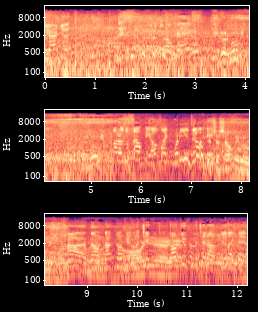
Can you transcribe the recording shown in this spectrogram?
We are doing. okay. You're doing a movie. You're doing a movie. I thought it was a selfie. I was like, what are you doing? It's a selfie movie. See, Ah, that's no, not don't do it from Oh, the chin. yeah, don't yeah. do it from the chin up. Do like this.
